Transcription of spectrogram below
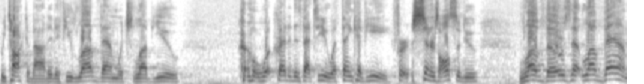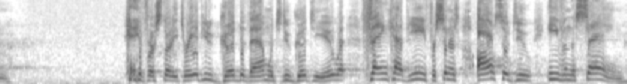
We talked about it. If you love them which love you, what credit is that to you? What thank have ye? For sinners also do love those that love them. Verse 33 If you do good to them which do good to you, what thank have ye? For sinners also do even the same.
